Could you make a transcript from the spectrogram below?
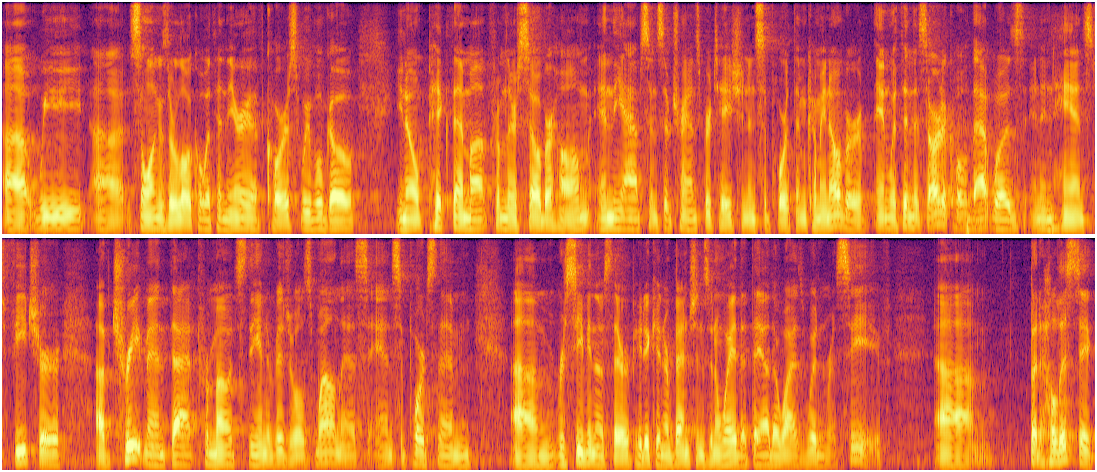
uh, we, uh, so long as they're local within the area, of course, we will go you know, pick them up from their sober home in the absence of transportation and support them coming over. And within this article, that was an enhanced feature of treatment that promotes the individual's wellness and supports them um, receiving those therapeutic interventions in a way that they otherwise wouldn't receive. Um, but holistic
